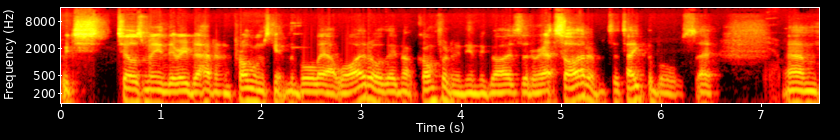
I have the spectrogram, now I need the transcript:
which tells me they're either having problems getting the ball out wide or they're not confident in the guys that are outside them to take the ball. So um,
